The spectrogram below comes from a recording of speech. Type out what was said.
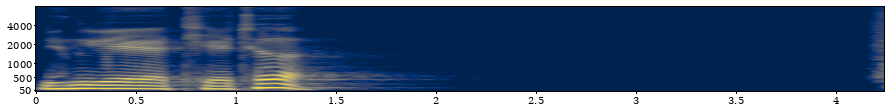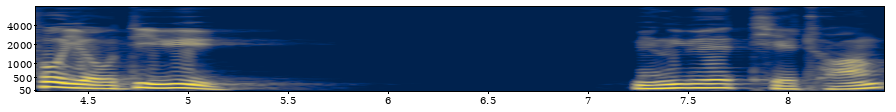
名曰铁车；复有地狱。名曰铁床，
